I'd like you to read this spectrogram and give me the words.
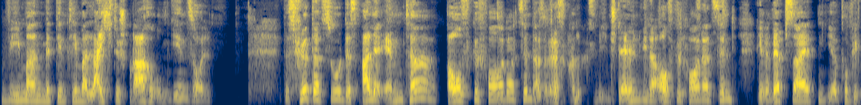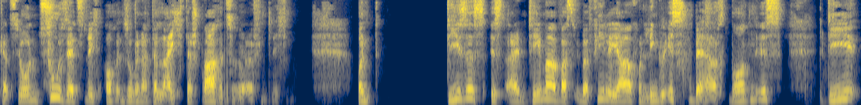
wie man mit dem Thema leichte Sprache umgehen soll. Das führt dazu, dass alle Ämter aufgefordert sind, also alle öffentlichen Stellen wieder aufgefordert sind, ihre Webseiten, ihre Publikationen zusätzlich auch in sogenannter leichter Sprache zu veröffentlichen. Und dieses ist ein Thema, was über viele Jahre von Linguisten beherrscht worden ist, die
